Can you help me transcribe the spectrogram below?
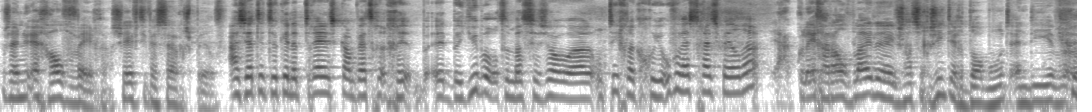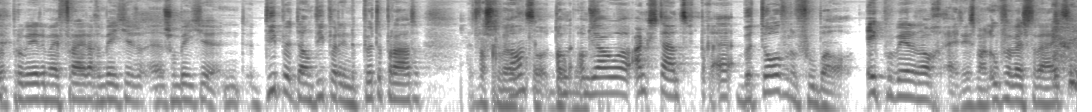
We zijn nu echt halverwege. 17 wedstrijden gespeeld. AZ natuurlijk in het trainingskamp werd bejubeld omdat ze zo ontiegelijk goede oefenwedstrijd speelden. Ja, collega Ralf Blijlevens had ze gezien tegen Dortmund. En die probeerde mij vrijdag een beetje, zo'n beetje dieper dan dieper in de put te praten. Het was geweldig, Want Do- om, om jouw uh, angststaand... eh, Betoverend voetbal. Ik probeerde nog, het is maar een oefenwedstrijd. maar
